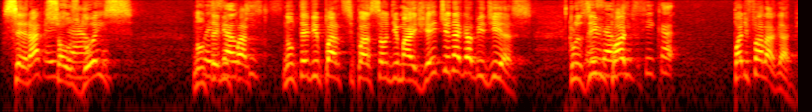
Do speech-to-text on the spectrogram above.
Será que Pois só os é, dois? Não pois teve, é, o par- que- não teve participação de mais gente, né, Gabi Dias? Inclusive, é, pode, fica... pode falar, Gabi.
